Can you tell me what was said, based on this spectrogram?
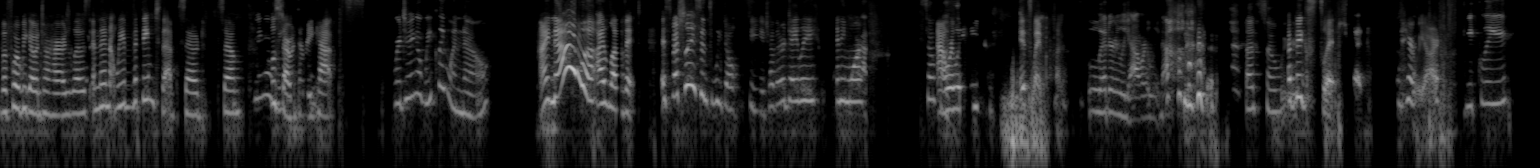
before we go into our highs lows, and then we have a theme to the episode. So we'll start with the recaps. We're doing a weekly one now. I know. I love it, especially since we don't see each other daily anymore, So fun. hourly. It's way more fun. literally hourly now. That's so weird. a big switch, but here we are. weekly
